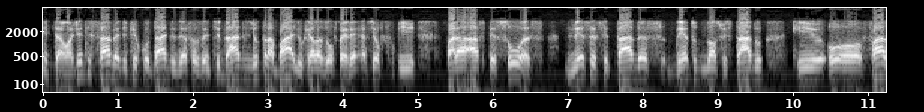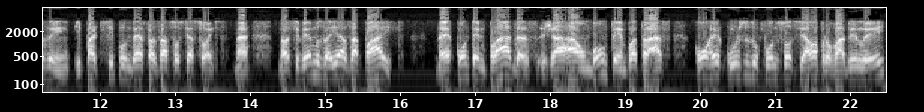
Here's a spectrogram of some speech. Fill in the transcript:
Então, a gente sabe a dificuldade dessas entidades e o trabalho que elas oferecem e para as pessoas necessitadas dentro do nosso estado que o, fazem e participam dessas associações. Né? Nós tivemos aí as APAI né, contempladas já há um bom tempo atrás com recursos do Fundo Social aprovado em lei,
